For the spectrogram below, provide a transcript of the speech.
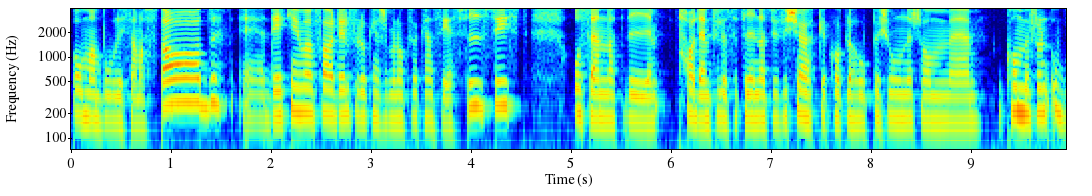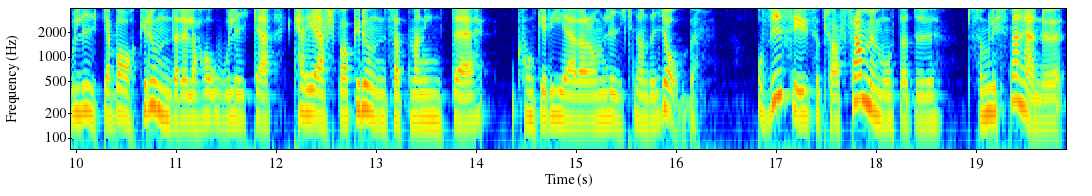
om man bor i samma stad. Eh, det kan ju vara en fördel för då kanske man också kan ses fysiskt. Och sen att vi har den filosofin att vi försöker koppla ihop personer som eh, kommer från olika bakgrunder eller har olika karriärsbakgrund så att man inte konkurrerar om liknande jobb. Och vi ser ju såklart fram emot att du som lyssnar här nu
